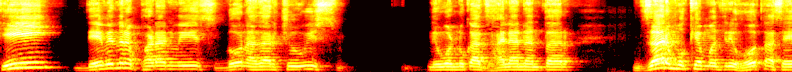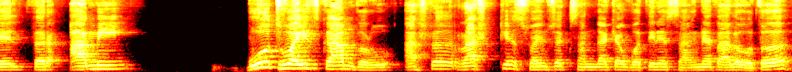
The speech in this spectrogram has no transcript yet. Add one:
की देवेंद्र फडणवीस दोन हजार चोवीस निवडणुका झाल्यानंतर जर मुख्यमंत्री होत असेल तर आम्ही बूथ वाईज काम करू. असं राष्ट्रीय स्वयंसेवक संघाच्या वतीने सांगण्यात आलं होतं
